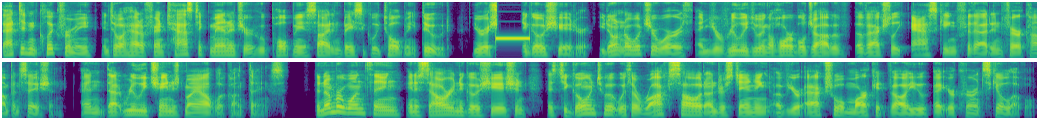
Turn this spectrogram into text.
That didn't click for me until I had a fantastic manager who pulled me aside and basically told me, dude, you're a negotiator. You don't know what you're worth, and you're really doing a horrible job of, of actually asking for that in fair compensation. And that really changed my outlook on things. The number one thing in a salary negotiation is to go into it with a rock solid understanding of your actual market value at your current skill level.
